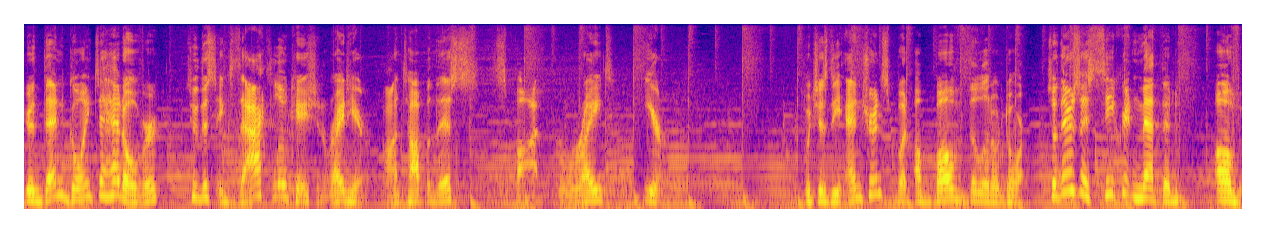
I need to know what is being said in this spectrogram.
you're then going to head over to this exact location right here on top of this spot right here, which is the entrance, but above the little door. So there's a secret method of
